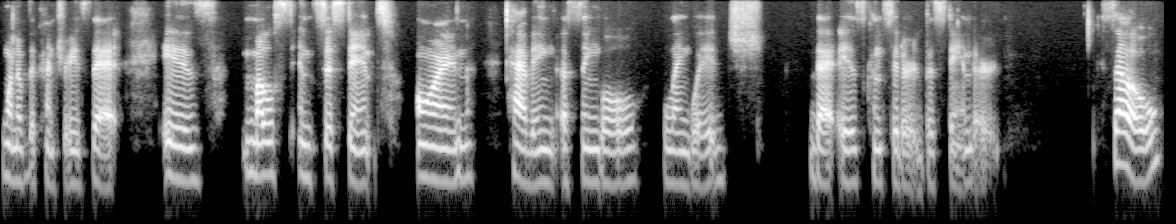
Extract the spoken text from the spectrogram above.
one of the countries that is most insistent on having a single language that is considered the standard. So,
